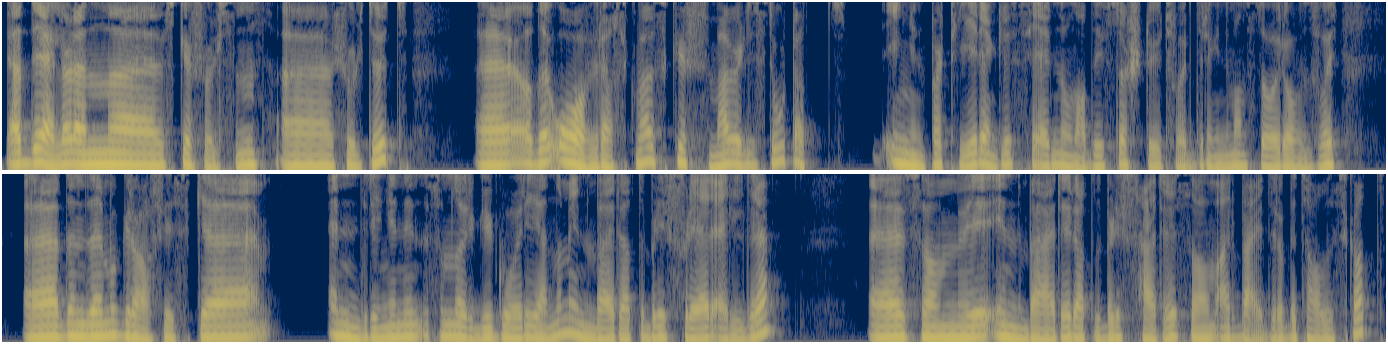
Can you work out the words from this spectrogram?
Jeg deler den uh, skuffelsen fullt ut. og det overrasker meg og skuffer meg veldig stort at ingen partier egentlig ser noen av de største utfordringene man står overfor. Eh, den demografiske endringen som Norge går igjennom, innebærer at det blir flere eldre. Eh, som innebærer at det blir færre som arbeider og betaler skatt.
